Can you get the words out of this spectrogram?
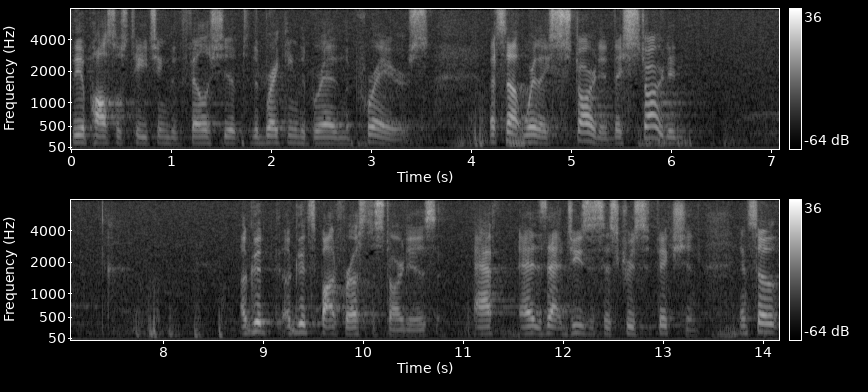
the apostles' teaching, to the fellowship, to the breaking of the bread, and the prayers. That's not where they started. They started. A good, a good spot for us to start is, af, is at Jesus' crucifixion. And so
